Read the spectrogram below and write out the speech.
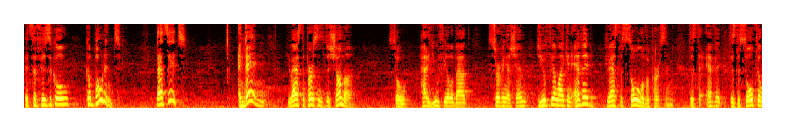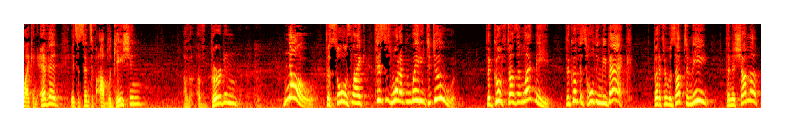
It's the physical component. That's it. And then you ask the person's neshama, so how do you feel about serving Hashem? Do you feel like an Eved? If you ask the soul of a person, does the Eved, does the soul feel like an Eved? It's a sense of obligation, of, of burden. No! The soul's like, this is what I've been waiting to do. The guf doesn't let me. The guf is holding me back. But if it was up to me, the neshama,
